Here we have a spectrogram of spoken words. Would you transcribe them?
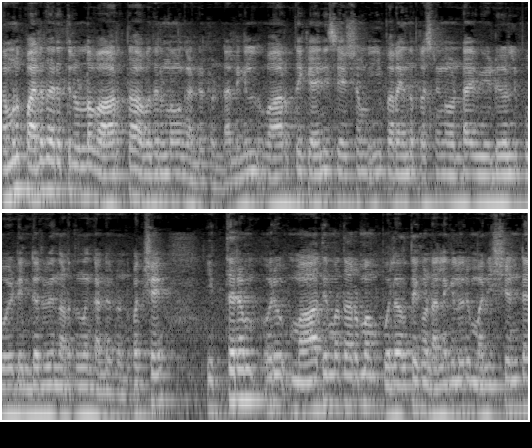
നമ്മൾ പലതരത്തിലുള്ള വാർത്താ അവതരണവും കണ്ടിട്ടുണ്ട്. അല്ലെങ്കിൽ വാർത്തയ്ക്ക് അതിനുശേഷം ഈ പറയുന്ന പ്രശ്നങ്ങൾ ഉണ്ടായ വീടുകളിൽ പോയിട്ട് ഇന്റർവ്യൂ നടത്തുന്നതും കണ്ടിട്ടുണ്ട്. പക്ഷേ ഇത്തരം ഒരു മാധ്യമധർമ്മം പുലർത്തിക്കൊണ്ട് അല്ലെങ്കിൽ ഒരു മനുഷ്യന്റെ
